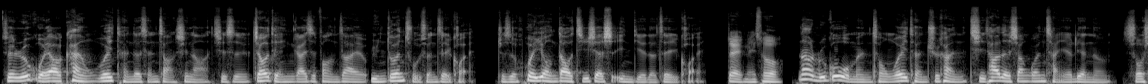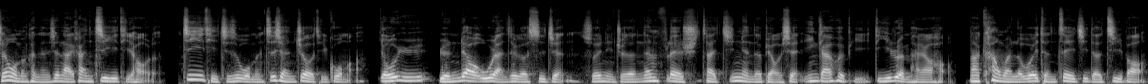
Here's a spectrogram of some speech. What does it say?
所以如果要看威腾的成长性啊，其实焦点应该是放在云端储存这一块，就是会用到机械式硬碟的这一块。对，没错。那如果我们从威腾去看其他的相关产业链呢？首先，我们可能先来看记忆体好了。记忆体其实我们之前就有提过嘛。由于原料污染这个事件，所以你觉得 Nan Flash 在今年的表现应该会比 DRAM 还要好？那看完了威腾这一季的季报，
